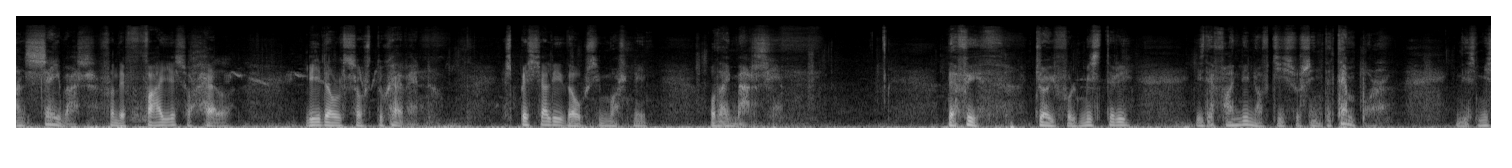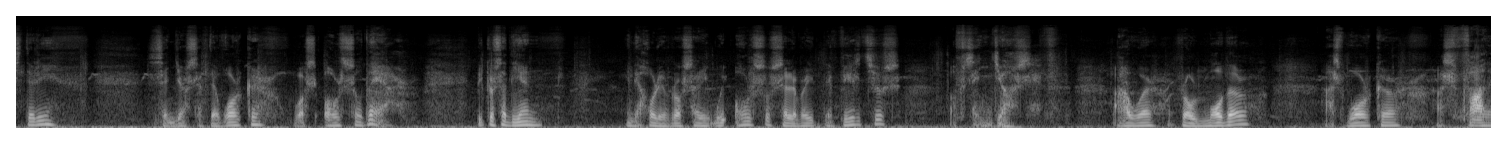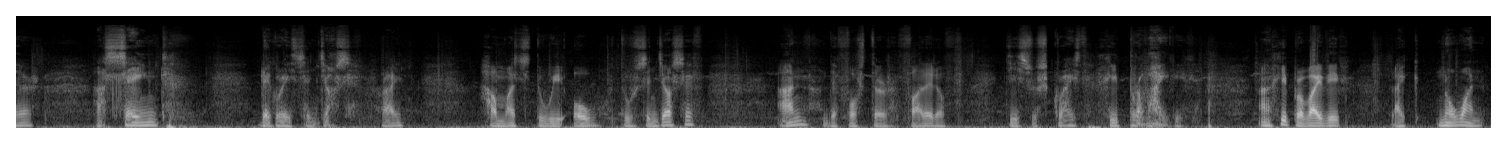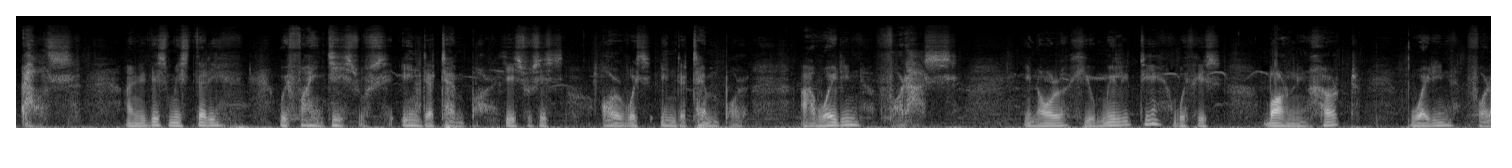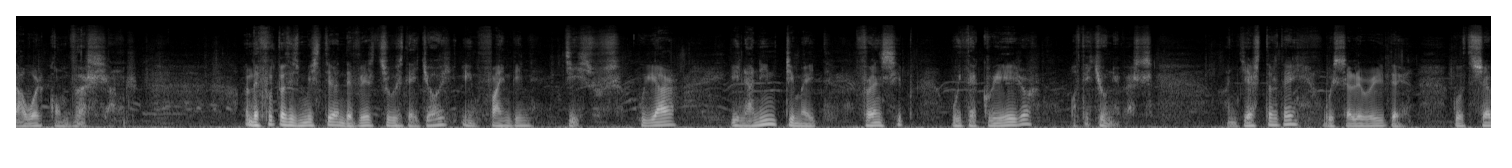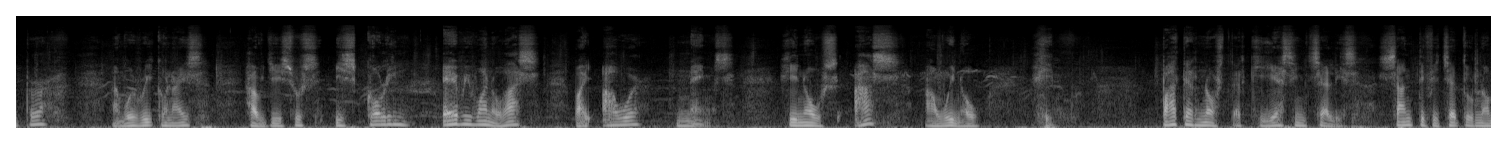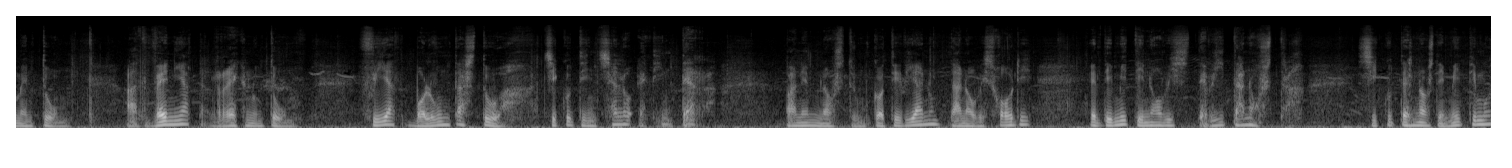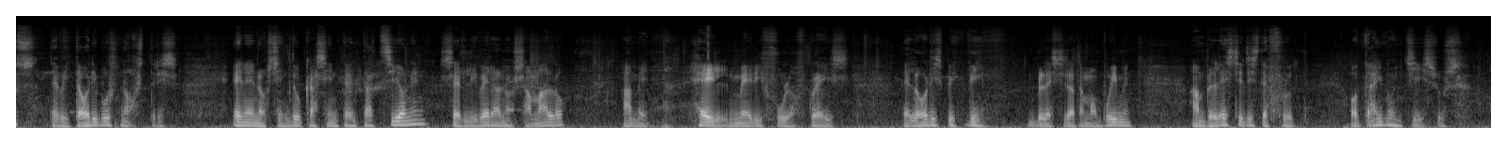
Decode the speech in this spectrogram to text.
and save us from the fires of hell. Lead all souls to heaven, especially those in most need of thy mercy. The fifth joyful mystery is the finding of Jesus in the temple. In this mystery, Saint Joseph the Worker was also there, because at the end, in the Holy Rosary, we also celebrate the virtues of Saint Joseph, our role model as worker, as father, as saint, the great Saint Joseph, right? How much do we owe to Saint Joseph and the foster father of Jesus Christ? He provided, and he provided like no one else. And in this mystery, we find Jesus in the temple. Jesus is always in the temple, awaiting for us in all humility with his burning heart, waiting for our conversion. And the fruit of this mystery and the virtue is the joy in finding Jesus. We are in an intimate friendship with the Creator of the universe. And yesterday we celebrated the Good Shepherd and we recognize how Jesus is calling every one of us by our names. He knows us and we know him. Pater noster qui es in celis, sanctificetur nomen tuum, adveniat regnum tuum, fiat voluntas tua, sicut in cielo et in terra. Panem nostrum quotidianum da nobis hodie, et dimitti nobis debita nostra, sicut es nos dimittimus debitoribus nostris, ene nos inducas in tentationem, sed libera nos a malo. Amen. Hail Mary, full of grace, the Lord is with thee. Blessed art among women, and blessed is the fruit of thy womb, Jesus.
